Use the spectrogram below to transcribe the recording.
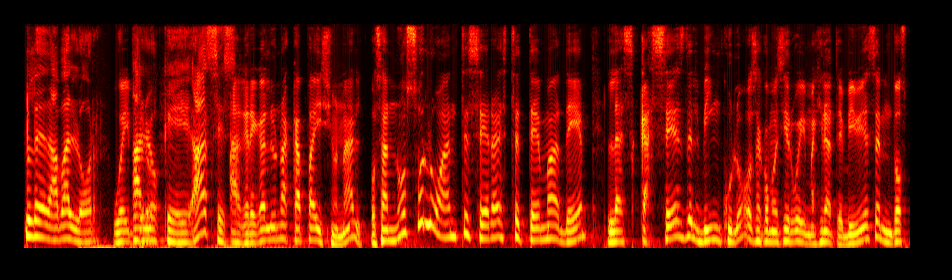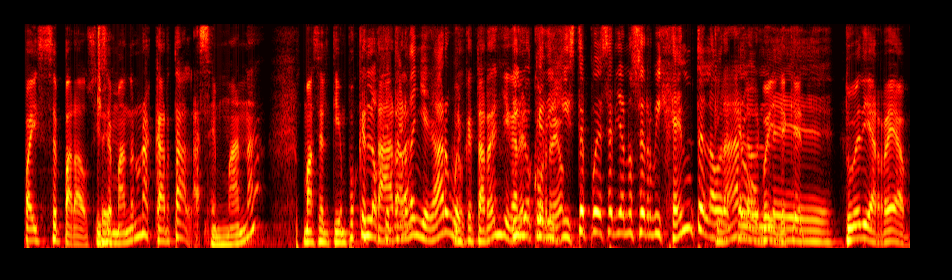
le da valor Güey, a lo que haces. Agrégale una capa adicional. O sea, no solo antes era este tema de la escasez del vínculo. O sea, como decir, güey, imagínate, vives en dos países separados y Sí. se mandan una carta a la semana, más el tiempo que lo tarda. que tarda en llegar, güey. Lo que tarda en llegar Y el lo que correo. dijiste puede ser ya no ser vigente a la hora Claro, que lo güey, de que tuve diarrea.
